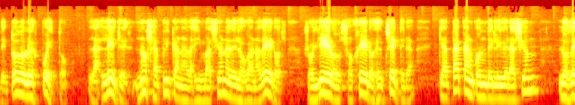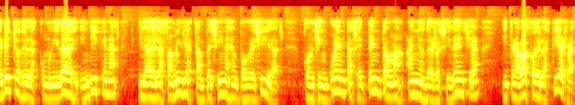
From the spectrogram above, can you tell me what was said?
de todo lo expuesto, las leyes no se aplican a las invasiones de los ganaderos, rolleros, sojeros, etc., que atacan con deliberación los derechos de las comunidades indígenas y la de las familias campesinas empobrecidas, con 50, 70 o más años de residencia y trabajo de las tierras,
